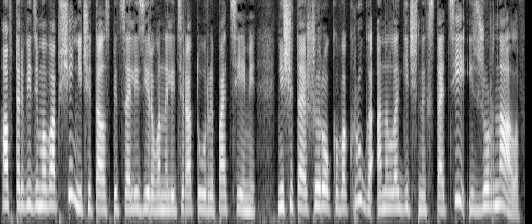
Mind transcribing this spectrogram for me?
Автор, видимо, вообще не читал специализированной литературы по теме, не считая широкого круга аналогичных статей из журналов,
